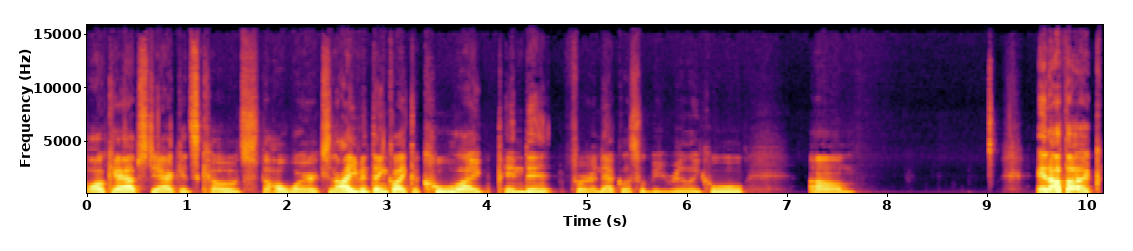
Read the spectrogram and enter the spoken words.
ball caps, jackets, coats, the whole works. And I even think like a cool like pendant for a necklace would be really cool. Um, and I thought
